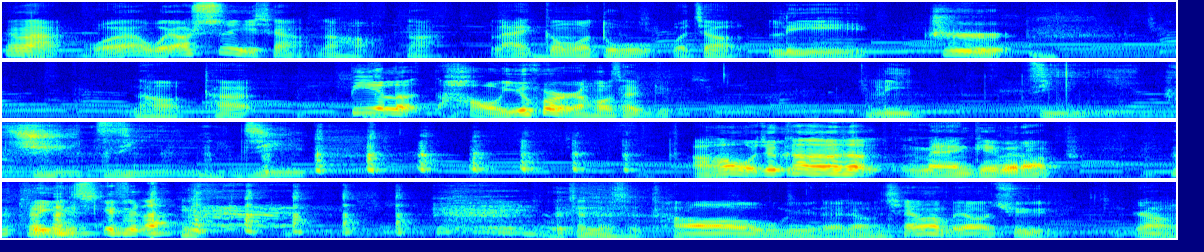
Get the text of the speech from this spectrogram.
对吧？我要我要试一下，那好，那来跟我读，我叫李志，然后他憋了好一会儿，然后才就 g z z，然后我就看到他说 Man give it up，please，give it up，。真的是超无语的，然后千万不要去让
